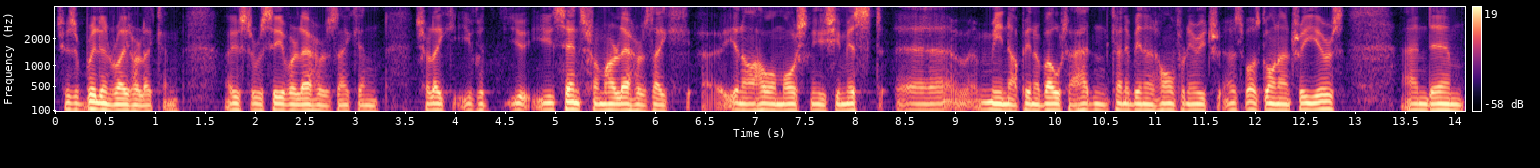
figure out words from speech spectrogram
she was a brilliant writer, like, and I used to receive her letters, like, and sure, like, you could, you, you sense from her letters, like, uh, you know, how emotionally she missed uh, me not being about. I hadn't kind of been at home for nearly, th- I suppose, going on three years, and um,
